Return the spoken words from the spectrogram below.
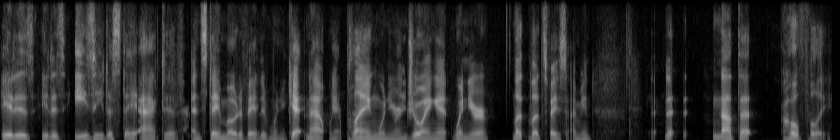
it is it is easy to stay active and stay motivated when you're getting out, when you're playing, when you're enjoying it, when you're let let's face it. I mean, not that hopefully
